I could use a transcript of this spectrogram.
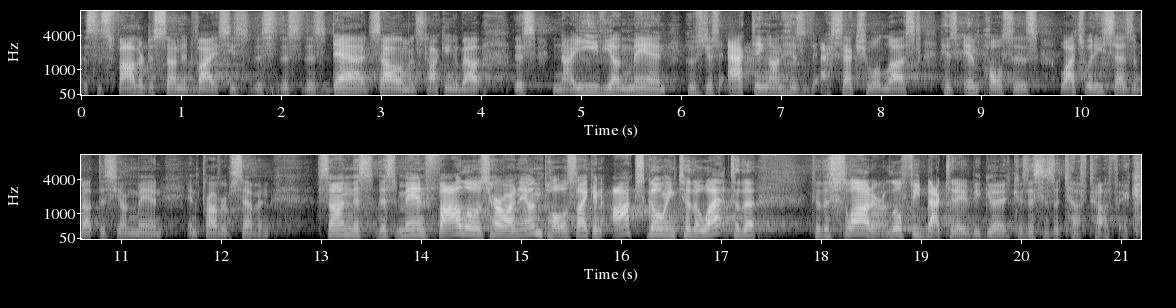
This is father to son advice. He's, this, this, this dad, Solomon's talking about this naive young man who's just acting on his sexual lust, his impulses. Watch what he says about this young man in Proverbs 7. Son, this, this man follows her on impulse like an ox going to the what? To the, to the slaughter. A little feedback today would be good because this is a tough topic.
